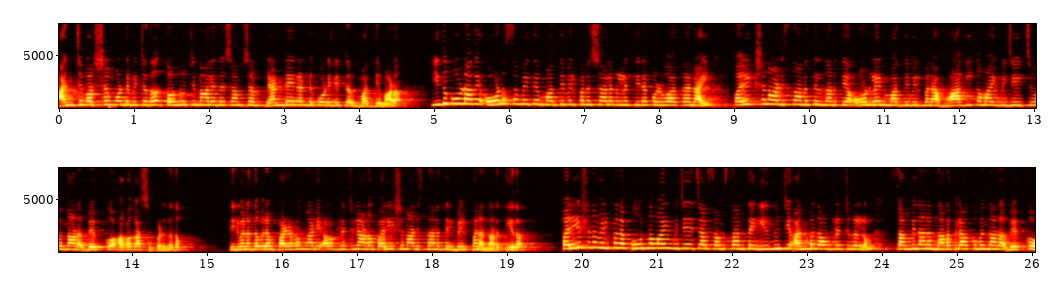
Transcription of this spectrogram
അഞ്ച് വർഷം കൊണ്ട് വിറ്റത് തൊണ്ണൂറ്റിനാല് ദശാംശം രണ്ട് രണ്ട് കോടി ലിറ്റർ മദ്യമാണ്. ഇതുകൂടാതെ ഓണസമയത്തെ മദ്യവിൽപ്പനശാലകളിലെ തിരക്കൊഴിവാക്കാനായി പരീക്ഷണാടിസ്ഥാനത്തിൽ നടത്തിയ ഓൺലൈൻ മദ്യവിൽപ്പന ഭാഗികമായി വിജയിച്ചുവെന്നാണ് വെബ്കോ അവകാശപ്പെടുന്നത്. തിരുവനന്തപുരം പഴവങ്ങാടി ഔട്ട്ലെറ്റിലാണ് പരീക്ഷണാടിസ്ഥാനത്തിൽ വിൽപ്പന നടത്തിയത്. പരീക്ഷണ വിൽപ്പന പൂർണമായും വിജയിച്ചാൽ സംസ്ഥാനത്തെ ഇരുന്നൂറ്റി അൻപത് ഔട്ട്ലെറ്റുകളിലും സംവിധാനം നടപ്പിലാക്കുമെന്നാണ് വെബ്കോ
